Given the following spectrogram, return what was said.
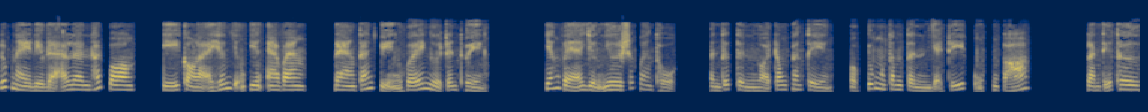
lúc này đều đã lên hết bon, chỉ còn lại hướng dẫn viên A Văn đang tán chuyện với người trên thuyền. dáng vẻ dường như rất quen thuộc, Lành tứ tình ngồi trong khoang tiền, một chút tâm tình giải trí cũng không có. Lành tiểu thư,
